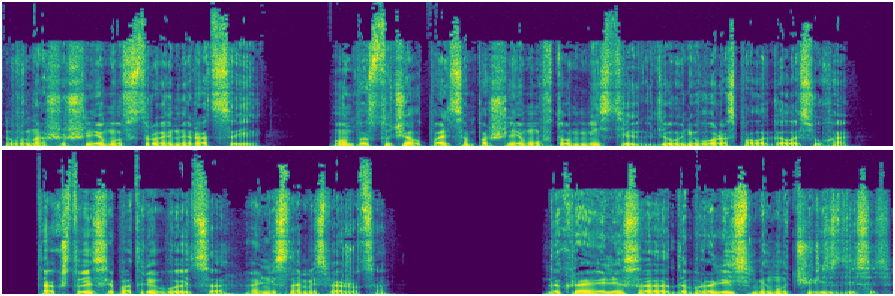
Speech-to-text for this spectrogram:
В наши шлемы встроены рации. Он постучал пальцем по шлему в том месте, где у него располагалось ухо. Так что, если потребуется, они с нами свяжутся. До края леса добрались минут через десять.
